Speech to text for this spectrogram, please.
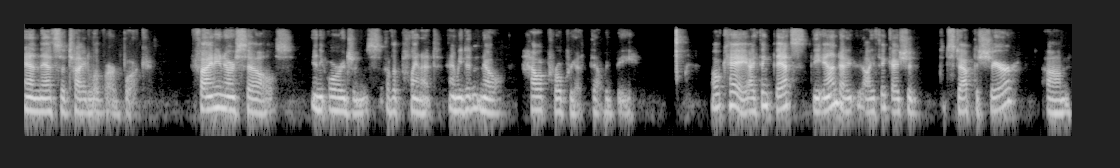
And that's the title of our book Finding Ourselves in the origins of the planet, and we didn't know how appropriate that would be. Okay, I think that's the end. I, I think I should stop the share. Um,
